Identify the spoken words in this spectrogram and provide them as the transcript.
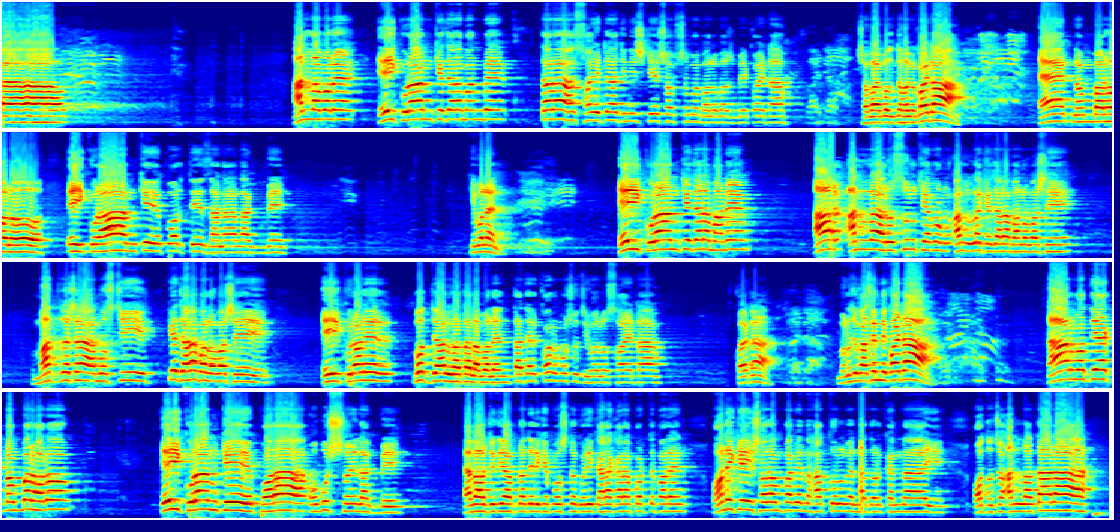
আল্লাহ বলে, এই কোরআনকে যারা মানবে তারা ছয়টা জিনিসকে সবসময় ভালোবাসবে, কয়টা? সবাই বলতে হবে কয়টা? এক নম্বর হলো, এই কোরআনকে পড়তে জানা লাগবে। কি বলেন? এই কোরআনকে যারা মানে আর আল্লাহ রসুলকে এবং আল্লাহকে যারা ভালোবাসে, মাদ্রাসা, মসজিদকে যারা ভালোবাসে, এই কোরআনের মধ্যে আল্লাহ তালা বলেন, তাদের কর্মসূচি হলো ছয়টা। কয়টা? মনোযোগ আছেন নি কয়টা? তার মধ্যে এক নম্বর হলো, এই কোরআনকে পড়া অবশ্যই লাগবে। এবার যদি আপনাদেরকে প্রশ্ন করি, কারা কারা পড়তে পারেন? অনেকেই সরম পাবেন, হাত তুলবেন না, দরকার নাই। অথচ আল্লাহ তাআলা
